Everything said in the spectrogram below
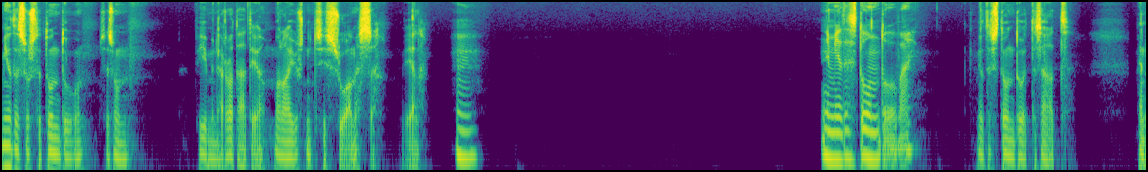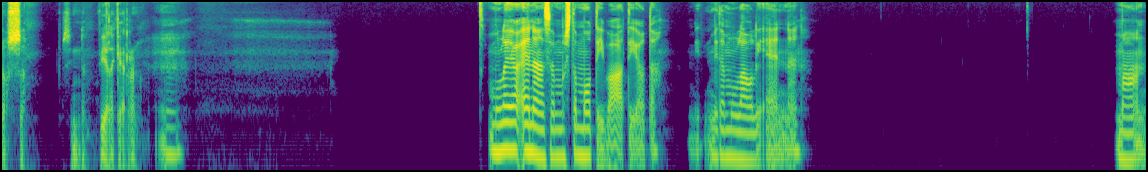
Miltä susta tuntuu se sun viimeinen rotaatio? Me ollaan just nyt siis Suomessa vielä. Mm. Niin miltä se tuntuu vai? Miltä se tuntuu, että sä oot menossa sinne vielä kerran? Mm. Mulla ei ole enää semmoista motivaatiota, mitä mulla oli ennen. Mä oon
